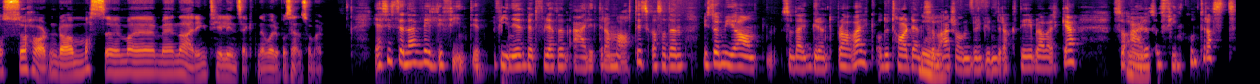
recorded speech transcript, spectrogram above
Og så har den da masse med, med næring til insektene våre på sensommeren. Jeg syns den er veldig fint fin i et bed fordi at den er litt dramatisk. Altså den, hvis du har mye annet som det er grønt bladverk, og du tar den som Mm. er sånn burgunderaktig i bladverket, så Mm. er det så fin kontrast.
